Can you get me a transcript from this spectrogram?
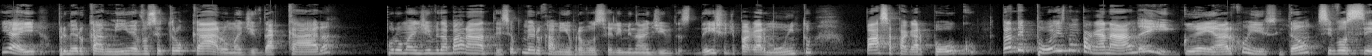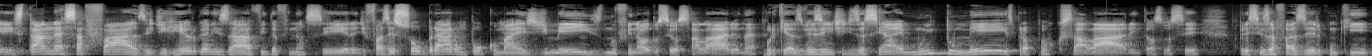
E aí, o primeiro caminho é você trocar uma dívida cara por uma dívida barata. Esse é o primeiro caminho para você eliminar dívidas. Deixa de pagar muito, passa a pagar pouco para depois não pagar nada e ganhar com isso. Então, se você está nessa fase de reorganizar a vida financeira, de fazer sobrar um pouco mais de mês no final do seu salário, né? Porque às vezes a gente diz assim: "Ah, é muito mês para pouco salário". Então, se você precisa fazer com que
